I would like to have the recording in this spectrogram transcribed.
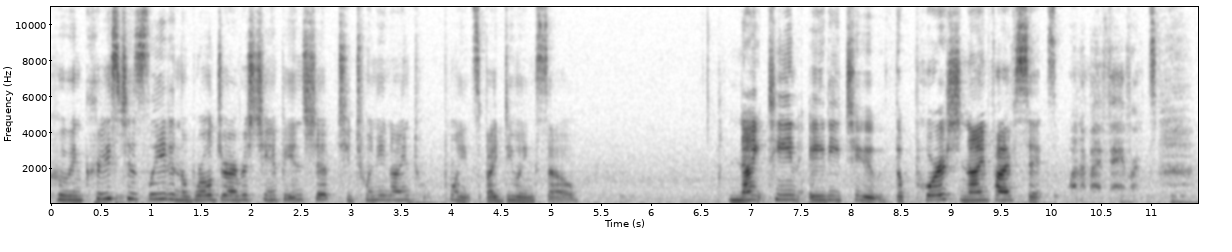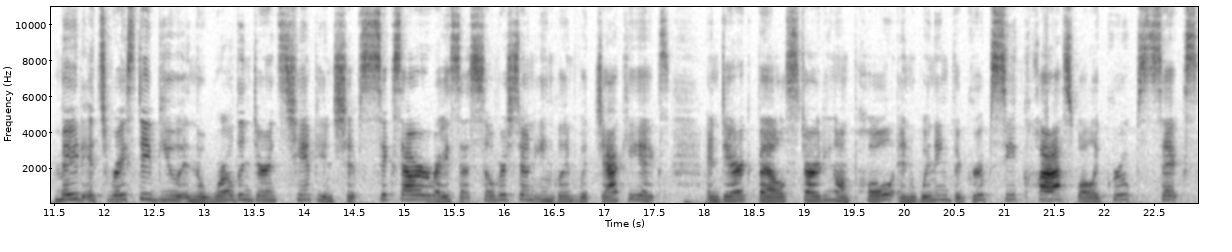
who increased his lead in the World Drivers' Championship to 29 t- points by doing so. 1982, the Porsche 956, one of my favorites, made its race debut in the World Endurance Championship six hour race at Silverstone, England, with Jackie Ickx and Derek Bell starting on pole and winning the Group C class, while a Group 6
